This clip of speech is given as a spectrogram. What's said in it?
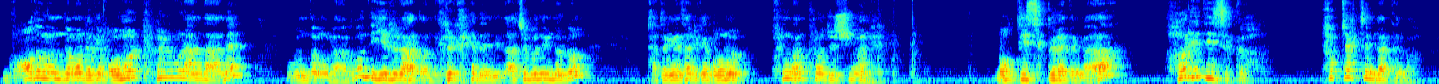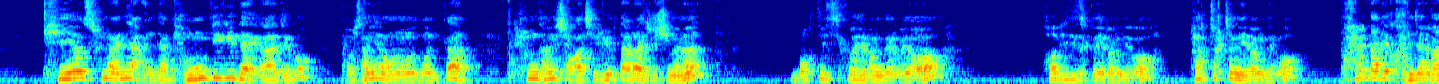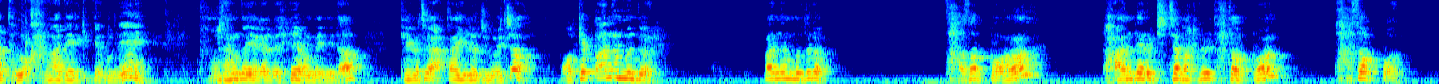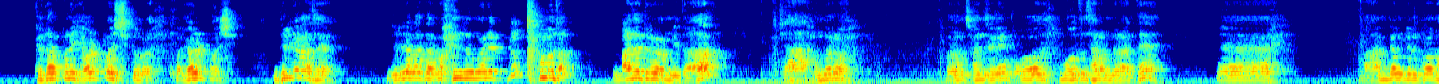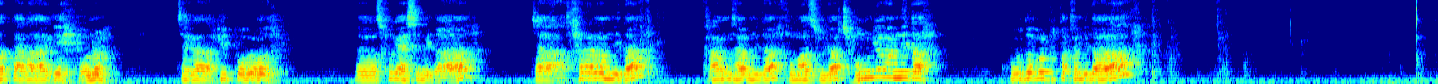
모든 운동을 여기 몸을 풀고 난 다음에 운동을 하고 일을 하던 그렇게 해야 됩니다. 주부님들도 가정에서 이렇게 몸을 항상 풀어주시면 목 디스크라든가 허리 디스크, 협착증 같은 거 기혈 순환이 안 돼, 경직이 돼가지고 부상이 오는 거니까 평상시 저같이 이렇게 따라해 주시면은 목 디스크 예방되고요, 허리 디스크 예방되고 협착증 예방되고 팔다리 관절 같은 거 강화되기 때문에 부상도 예방됩니다. 그리고 제가 아까 일러준 거 있죠? 어깨 빠는 분들, 빠는 분들은 다섯 번, 반대로 기차 바퀴를 다섯 번, 다섯 번, 그 다음번에 열 번씩 돌아, 열 번씩 늘려가세요. 늘려가다가 한순간에 뚝 하면서 맞아 들어갑니다. 자, 오늘은 어, 전생에 모, 모든 사람들한테 에, 만병들과 따라하기 오늘 제가 비법으로 어, 소개했습니다. 자, 사랑합니다. 감사합니다. 고맙습니다. 존경합니다. 구독을 부탁합니다.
